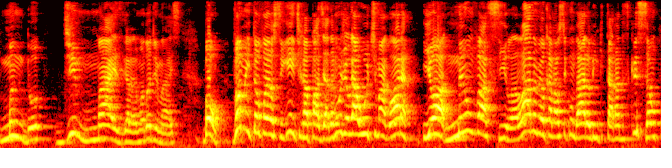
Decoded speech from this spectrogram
mandou demais, galera, mandou demais. Bom, vamos então fazer o seguinte, rapaziada, vamos jogar a última agora. E ó, não vacila, lá no meu canal secundário, o link tá na descrição,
